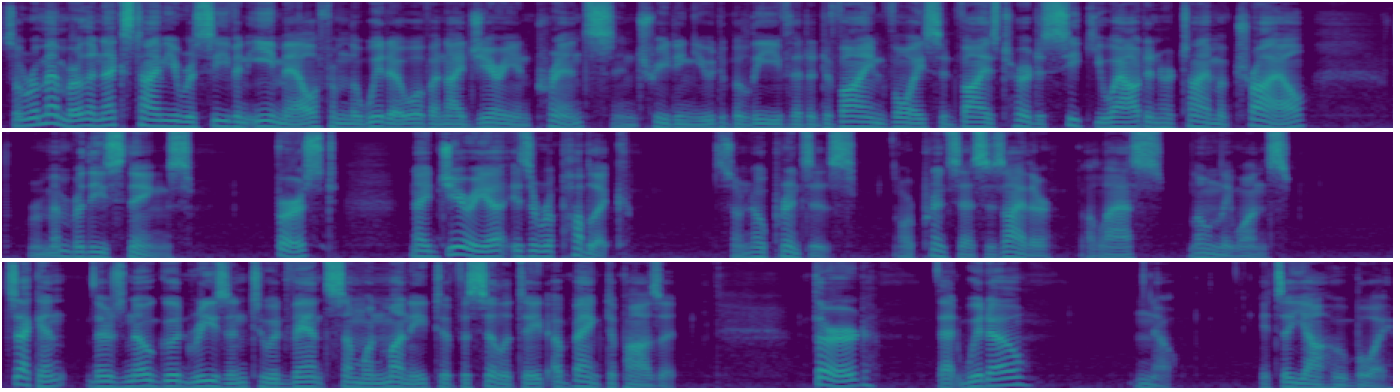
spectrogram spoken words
So remember, the next time you receive an email from the widow of a Nigerian prince entreating you to believe that a divine voice advised her to seek you out in her time of trial, remember these things. First, Nigeria is a republic, so no princes, or princesses either, alas, lonely ones. Second, there's no good reason to advance someone money to facilitate a bank deposit. Third, that widow? No, it's a Yahoo boy.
